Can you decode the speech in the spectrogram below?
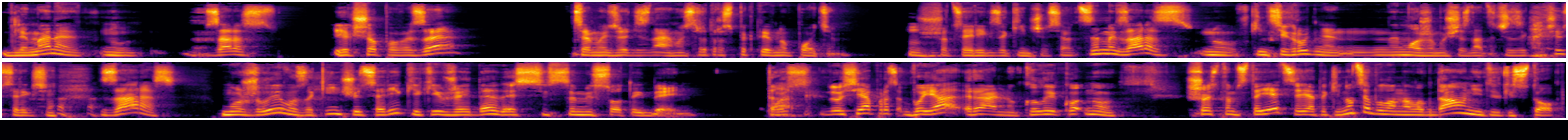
Для мене, ну, зараз, якщо повезе, це ми вже дізнаємось ретроспективно потім, що цей рік закінчився. Це ми зараз, ну, в кінці грудня не можемо ще знати, чи закінчився рік, чи зараз, можливо, закінчується рік, який вже йде десь 700-й день. Так. Ось, ось я про це. Бо я реально, коли ну, щось там стається, я такий, ну це було на локдауні, і ти стоп.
